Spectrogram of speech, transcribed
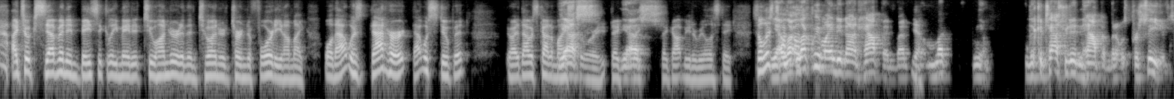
I took seven and basically made it 200 and then 200 turned to 40. And I'm like, well, that was, that hurt. That was stupid right? That was kind of my yes. story that, yes. that, that, got me to real estate. So let's yeah, talk. About- luckily, mine did not happen, but yeah, you know, the catastrophe didn't happen, but it was perceived.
